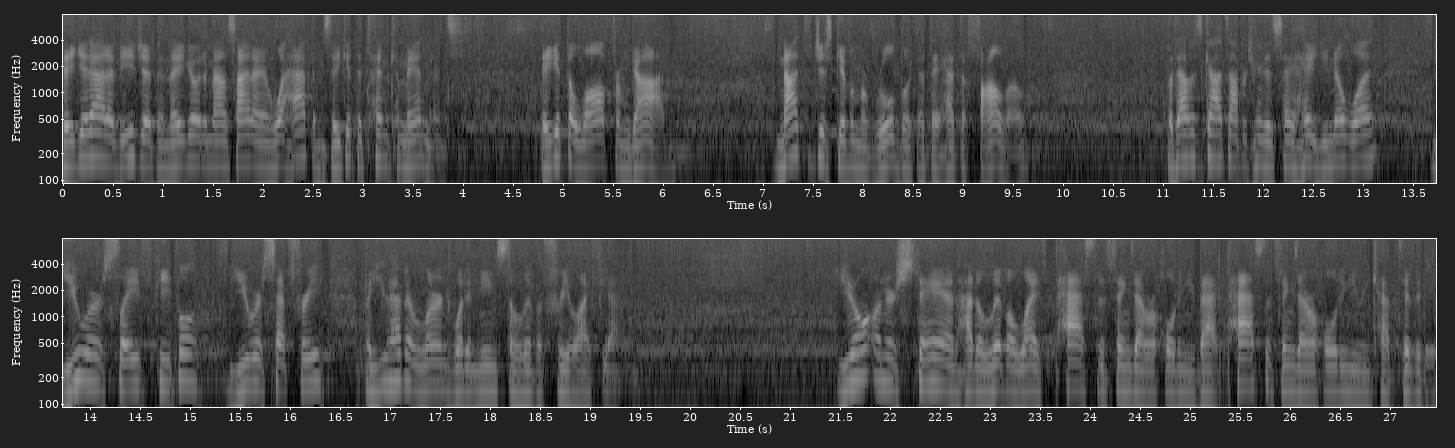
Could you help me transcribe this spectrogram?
they get out of Egypt and they go to Mount Sinai, and what happens? They get the Ten Commandments, they get the law from God. Not to just give them a rule book that they had to follow, but that was God's opportunity to say, hey, you know what? You were slave people, you were set free, but you haven't learned what it means to live a free life yet. You don't understand how to live a life past the things that were holding you back, past the things that were holding you in captivity.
